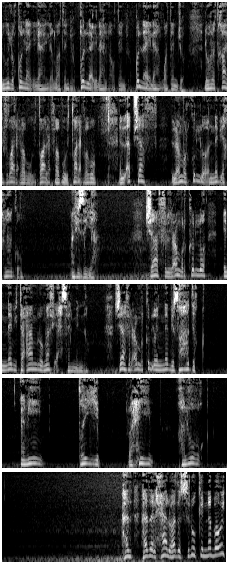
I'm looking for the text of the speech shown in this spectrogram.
يقول له قل لا إله إلا الله تنجو قل لا إله إلا الله تنجو قل لا إله إلا الله تنجو. الولد خايف يطالع في أبوه يطالع في أبوه يطالع في أبوه. الأب شاف العمر كله النبي أخلاقه. ما في زيها. شاف العمر كله النبي تعامله ما في أحسن منه. شاف العمر كله النبي صادق أمين طيب رحيم خلوق. هذا هذا الحال وهذا السلوك النبوي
